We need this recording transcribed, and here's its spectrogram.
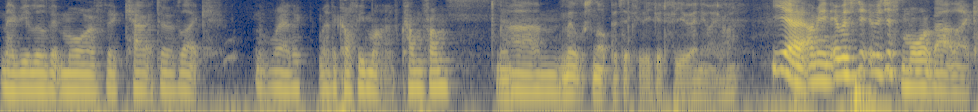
maybe a little bit more of the character of like where the where the coffee might have come from. Yeah. Um, Milk's not particularly good for you anyway, right? yeah, I mean, it was it was just more about like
